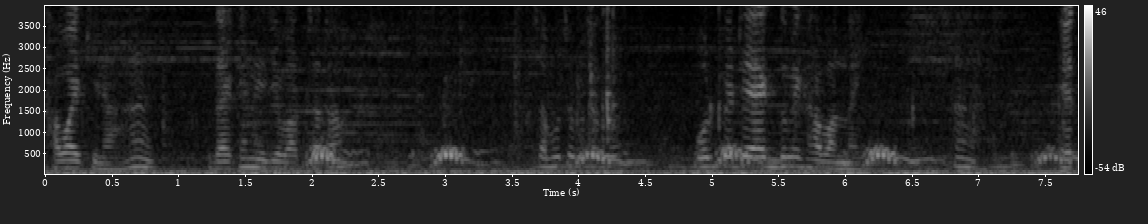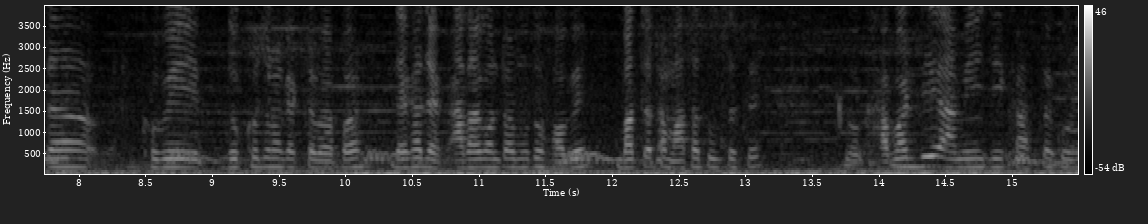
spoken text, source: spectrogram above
খাওয়াই কিনা হ্যাঁ? দেখেন এই যে বাচ্চাটা। চাপু চাপু চাপু। ওর পেটে একদমই খাবার নাই হ্যাঁ? এটা খুবই দুঃখজনক একটা ব্যাপার। দেখা যাক, আধা ঘণ্টার মতো হবে, বাচ্চাটা মাথা তুলতেছে। তো খাবার দিয়ে আমি যে কাজটা করব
